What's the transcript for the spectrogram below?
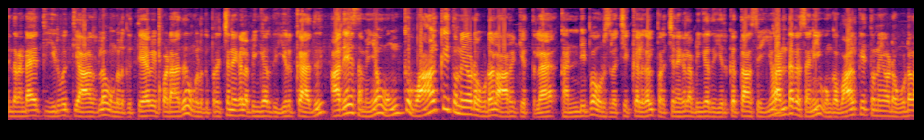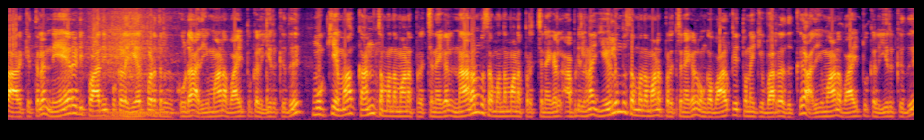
இந்த ரெண்டாயிரத்தி இருபத்தி ஆறுல உங்களுக்கு தேவைப்படாது. உங்களுக்கு பிரச்சனைகள் அப்படிங்கிறது இருக்காது. அதே சமயம் உங்க வாழ்க்கை துணையோட உடல் ஆரோக்கியத்துல கண்டிப்பா ஒரு சில சிக்கல்கள் பிரச்சனைகள் அப்படிங்கிறது இருக்கத்தான் செய்யும். கண்டக சனி உங்க வாழ்க்கை துணையோட உடல் ஆரோக்கியத்துல நேரடி பாதிப்புகளை ஏற்படுத்துறதுக்கு கூட அதிகமான வாய்ப்புகள் இருக்குது. முக்கியமா கண் சம்பந்தமான பிரச்சனைகள் நரம்பு சம்பந்தமான பிரச்சனைகள் அப்படி இல்லைன்னா எலும்பு சம்பந்தமான பிரச்சனைகள் உங்க வாழ்க்கை துணைக்கு வர்றதுக்கு அதிகமான வாய்ப்புகள் இருக்குது.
